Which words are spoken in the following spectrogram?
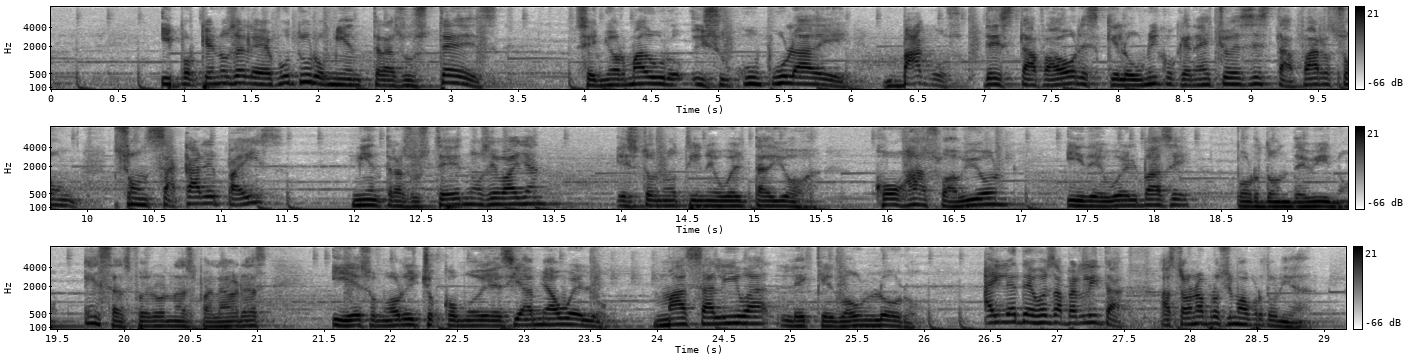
¿Y por qué no se le ve futuro? Mientras ustedes, señor Maduro, y su cúpula de vagos, de estafadores, que lo único que han hecho es estafar, son, son sacar el país, mientras ustedes no se vayan, esto no tiene vuelta de hoja. Coja su avión y devuélvase por donde vino. Esas fueron las palabras Y eso, mejor dicho, como decía mi abuelo, más saliva le quedó a un loro. Ahí les dejo esa perlita. Hasta una próxima oportunidad.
